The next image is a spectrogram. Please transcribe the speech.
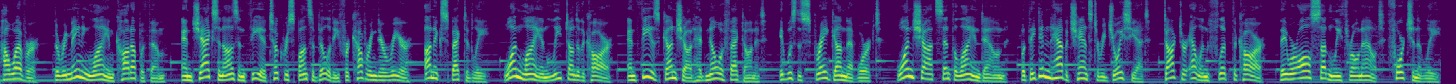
However, the remaining lion caught up with them, and Jackson Oz and Thea took responsibility for covering their rear. Unexpectedly, one lion leaped onto the car, and Thea's gunshot had no effect on it. It was the spray gun that worked. One shot sent the lion down, but they didn't have a chance to rejoice yet. Dr. Ellen flipped the car. They were all suddenly thrown out. Fortunately,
